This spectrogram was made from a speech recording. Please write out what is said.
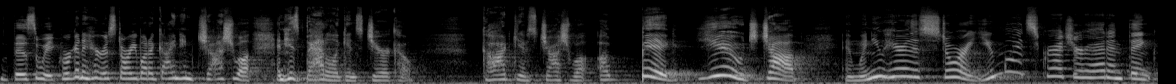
this week, we're going to hear a story about a guy named Joshua and his battle against Jericho. God gives Joshua a big, huge job. And when you hear this story, you might scratch your head and think,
